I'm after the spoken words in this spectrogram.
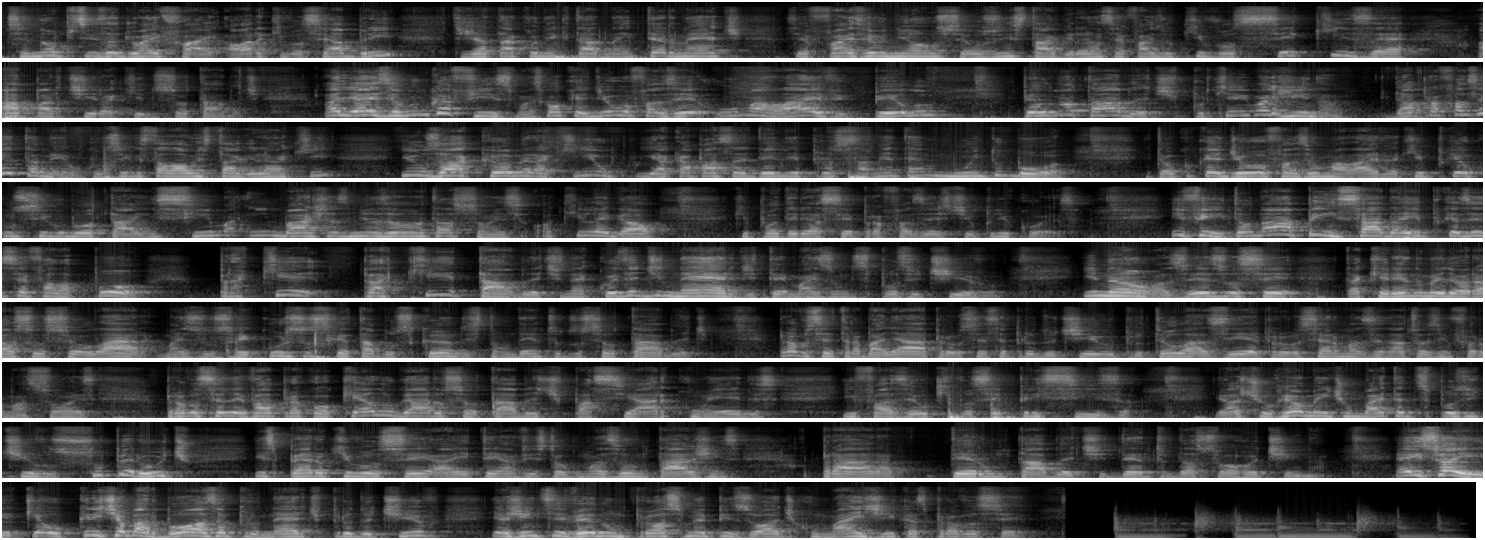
Você não precisa de Wi-Fi. A hora que você abrir, você já está conectado na internet, você faz reunião, você usa o Instagram, você faz o que você quiser a partir aqui do seu tablet. Aliás, eu nunca fiz, mas qualquer dia eu vou fazer uma live pelo, pelo meu tablet, porque imagina, dá para fazer também. Eu consigo instalar o Instagram aqui e usar a câmera aqui e a capacidade dele de processamento é muito boa. Então qualquer dia eu vou fazer uma live aqui porque eu consigo botar em cima e embaixo as minhas anotações. Olha que legal que poderia ser para fazer esse tipo de coisa. Enfim, então dá uma pensada aí porque às vezes você fala, pô, para que, pra que tablet, né? Coisa de nerd ter mais um dispositivo. E não, às vezes você está querendo melhorar o seu celular, mas os recursos que está buscando estão dentro do seu tablet. Para você trabalhar, para você ser produtivo, para o teu lazer, para você armazenar suas informações, para você levar para qualquer lugar o seu tablet, passear com eles e fazer o que você precisa. Eu acho realmente um baita dispositivo super útil. Espero que você aí tenha visto algumas vantagens para ter um tablet dentro da sua rotina. É isso aí, que é o Christian Barbosa para o Nerd Produtivo e a gente se vê num próximo episódio com mais dicas para você.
